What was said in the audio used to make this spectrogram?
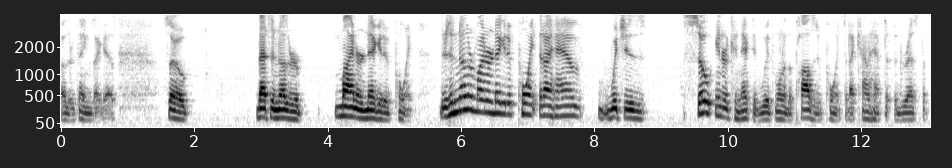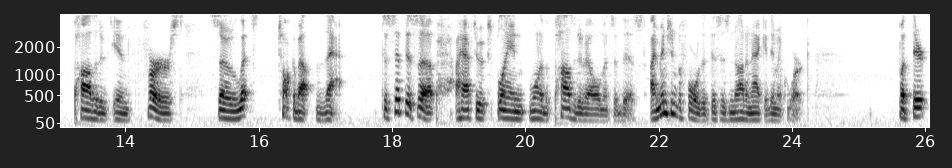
other things, I guess. So that's another minor negative point. There's another minor negative point that I have, which is so interconnected with one of the positive points that I kind of have to address the positive end first. So let's talk about that. To set this up, I have to explain one of the positive elements of this. I mentioned before that this is not an academic work, but there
